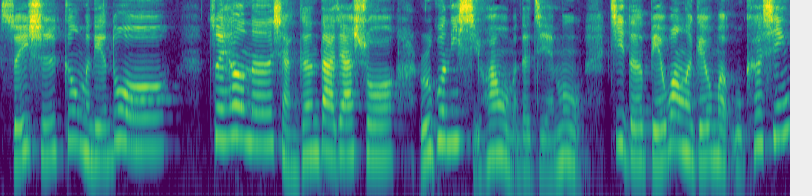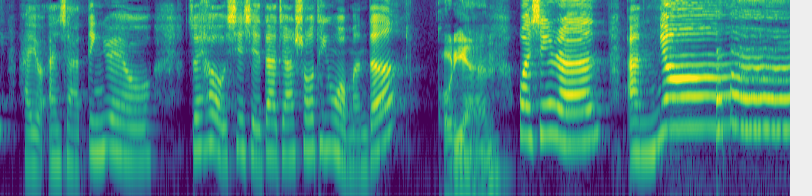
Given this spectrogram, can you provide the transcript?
随时跟我们联络哦。 最后呢，想跟大家说，如果你喜欢我们的节目，记得别忘了给我们五颗星，还有按下订阅哦。最后，谢谢大家收听我们的 Korean，外星人，安妞。拜拜。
